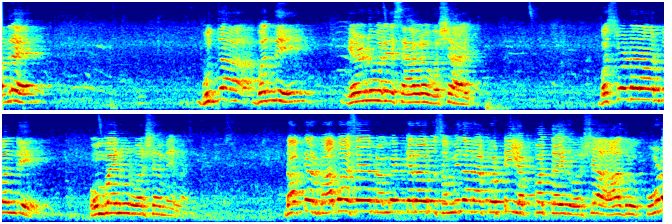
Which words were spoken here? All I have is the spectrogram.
ಅಂದ್ರೆ ಬುದ್ಧ ಬಂದು ಎರಡೂವರೆ ಸಾವಿರ ವರ್ಷ ಆಯ್ತು. ಬಸವಣ್ಣನವ್ರು ಬಂದು ಒಂಬೈನೂರು ವರ್ಷ ಮೇಲಾಗಿದೆ ಡಾಕ್ಟರ್ ಬಾಬಾ ಸಾಹೇಬ್ ಅಂಬೇಡ್ಕರ್ ಅವರು ಸಂವಿಧಾನ ಕೊಟ್ಟು ಎಪ್ಪತ್ತೈದು ವರ್ಷ ಆದರೂ ಕೂಡ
